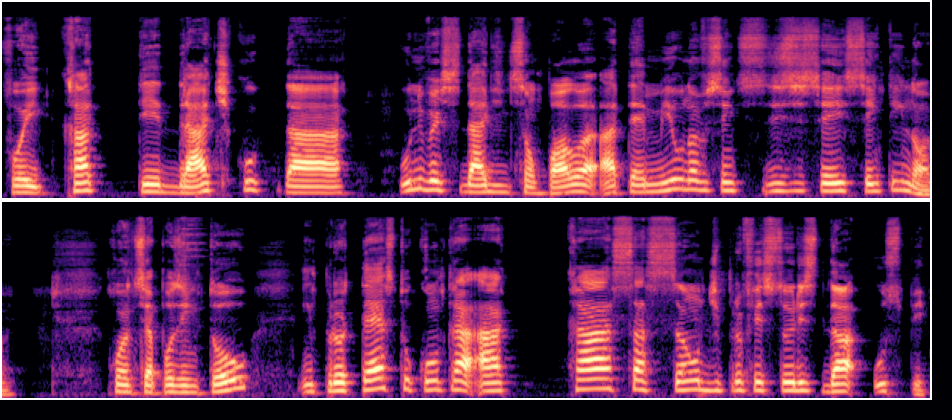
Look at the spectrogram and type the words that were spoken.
Foi catedrático da Universidade de São Paulo até 1969, quando se aposentou em protesto contra a cassação de professores da USP.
